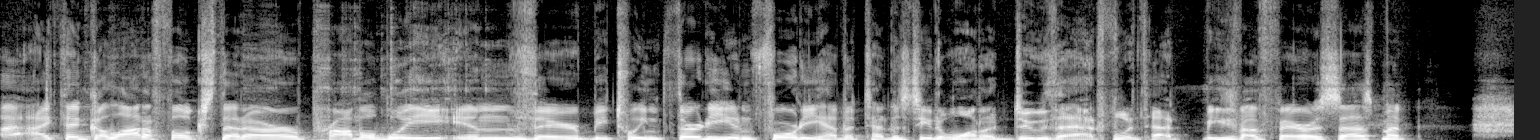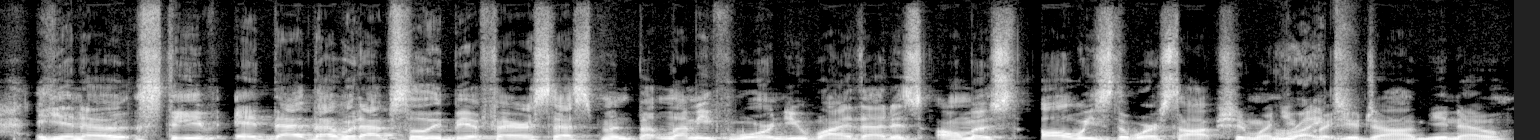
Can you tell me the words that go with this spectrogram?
I think a lot of folks that are probably in their between 30 and 40 have a tendency to want to do that. Would that be a fair assessment? You know, Steve, it, that that would absolutely be a fair assessment, but let me warn you why that is almost always the worst option when you right. quit your job. You know,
